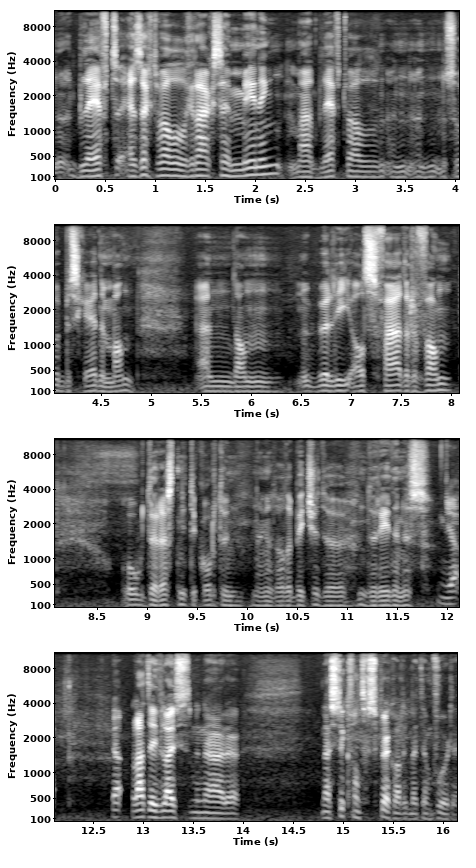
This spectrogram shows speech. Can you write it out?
Het blijft, hij zegt wel graag zijn mening, maar het blijft wel een, een soort bescheiden man. En dan wil hij als vader van ook de rest niet tekort doen. Ik denk dat dat een beetje de, de reden is. Ja, ja laat even luisteren naar, uh, naar een stuk van het gesprek wat ik met hem voerde.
